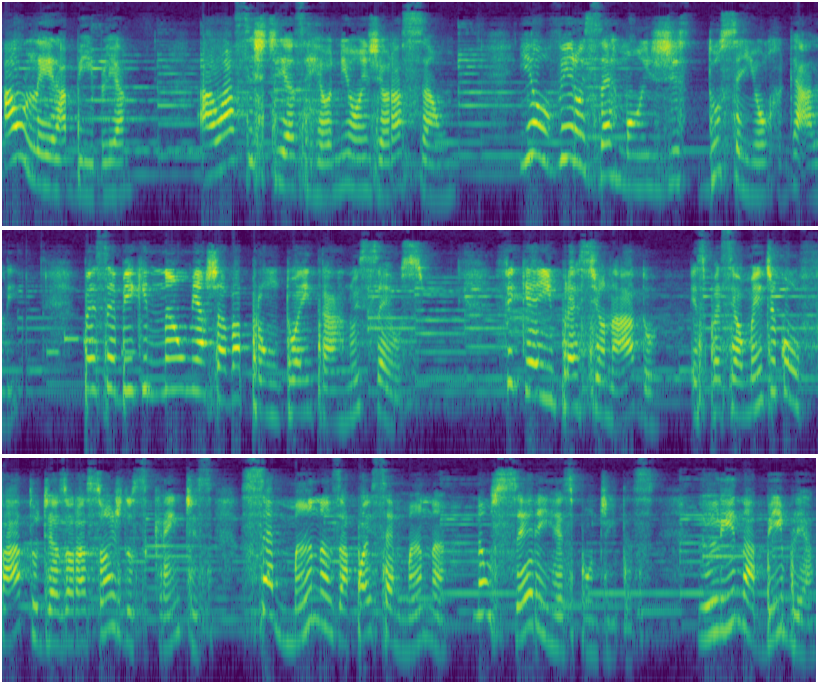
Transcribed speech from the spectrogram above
Ao ler a Bíblia, ao assistir às reuniões de oração, e ouvir os sermões de, do Senhor Gali, percebi que não me achava pronto a entrar nos céus. Fiquei impressionado, especialmente com o fato de as orações dos crentes, semanas após semana, não serem respondidas. Li na Bíblia:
